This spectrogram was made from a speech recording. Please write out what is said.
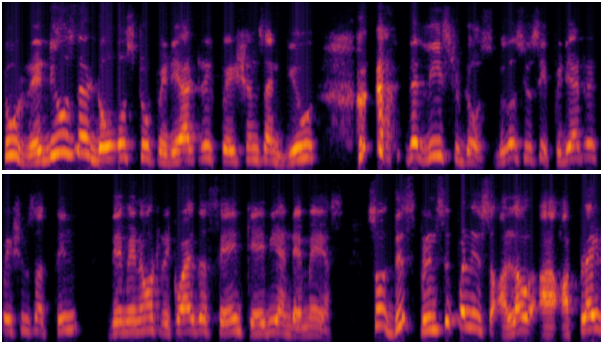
to reduce the dose to pediatric patients and give the least dose. Because you see pediatric patients are thin they may not require the same kV and MAS so this principle is allow, uh, applied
